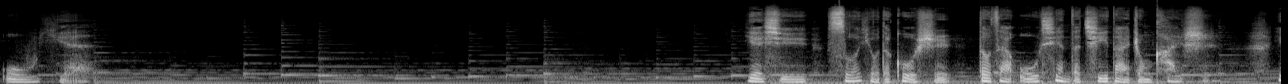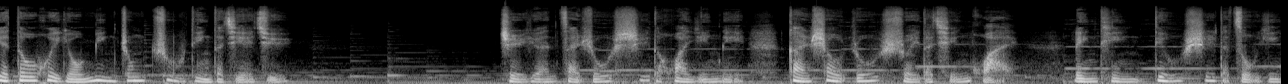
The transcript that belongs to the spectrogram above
无言。也许所有的故事都在无限的期待中开始，也都会有命中注定的结局。只愿在如诗的幻影里，感受如水的情怀，聆听丢失的足音，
